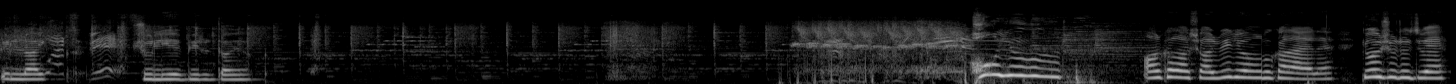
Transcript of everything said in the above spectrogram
Bir like. Julie'ye bir dayak. Hayır. Arkadaşlar videomuz bu kadardı. Görüşürüz ve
